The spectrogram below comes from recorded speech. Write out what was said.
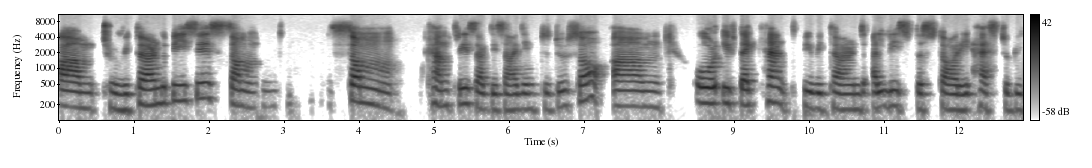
um, to return the pieces. Some some countries are deciding to do so. Um, or if they can't be returned, at least the story has to be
